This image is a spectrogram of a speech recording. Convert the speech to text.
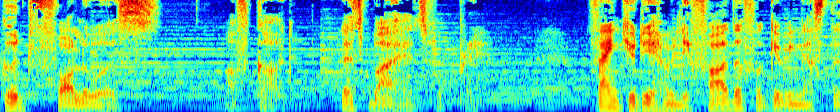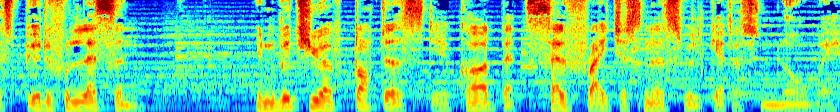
good followers of God. Let's bow our heads for prayer. Thank you, dear Heavenly Father, for giving us this beautiful lesson in which you have taught us, dear God, that self righteousness will get us nowhere.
